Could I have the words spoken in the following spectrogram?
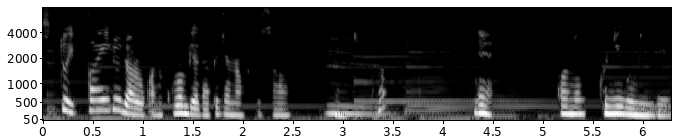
きっといっぱいいるだろうから、コロンビアだけじゃなくてさ、うん。ね、他の国々で、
